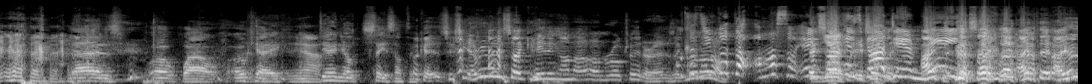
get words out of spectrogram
That is. Oh wow. Okay. Yeah. Daniel, say something. Okay, so see, everybody's like hating on on Rogue Trader, and it's like, no, Because no, you no. got the awesome, and Exactly, his exactly. goddamn I, name. exactly. I, thi- I Your name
